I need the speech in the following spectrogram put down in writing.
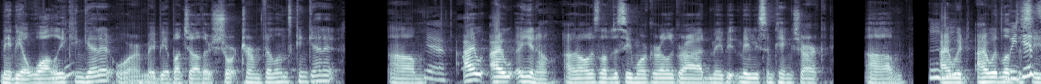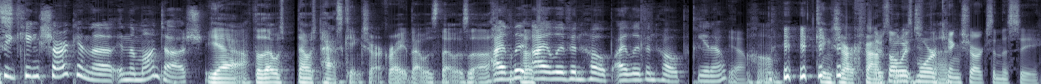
maybe a Wally Mhm. can get it or maybe a bunch of other short-term villains can get it. Um Yeah. I, I, you know, I would always love to see more Gorilla Grodd, maybe, maybe some King Shark. Um, I Mhm. would, I would love we to did see, see King Shark in the in the montage. yeah, though that was that was past King Shark, right? That was that was. Uh, I li- that I live in hope. I live in hope. You know. Yeah. um, King Shark found. There's always more but- king sharks in the sea.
